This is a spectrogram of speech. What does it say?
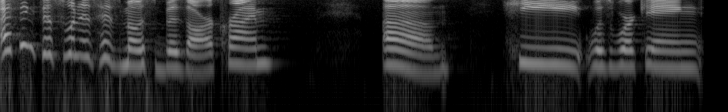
I think this one is his most bizarre crime. Um, he was working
